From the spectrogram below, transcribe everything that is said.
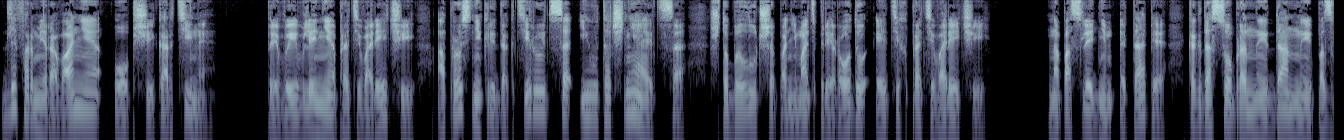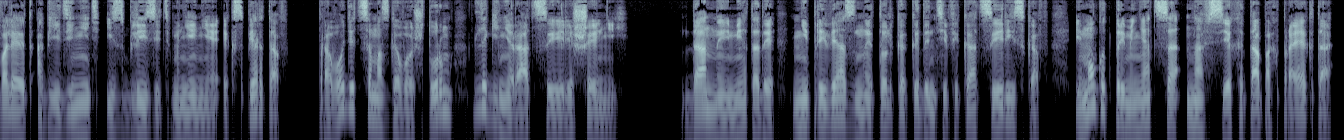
для формирования общей картины. При выявлении противоречий опросник редактируется и уточняется, чтобы лучше понимать природу этих противоречий. На последнем этапе, когда собранные данные позволяют объединить и сблизить мнения экспертов, проводится мозговой штурм для генерации решений. Данные методы не привязаны только к идентификации рисков и могут применяться на всех этапах проекта,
